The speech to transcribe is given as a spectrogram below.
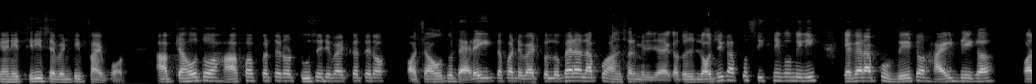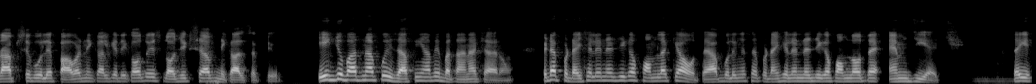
यानी थ्री सेवेंटी फाइव वॉट आप चाहो तो हाफ़ ऑफ़ करते रहो टू से डिवाइड करते रहो और चाहो तो डायरेक्ट एक दफ़ा डिवाइड कर लो, बहरहाल आपको आंसर मिल जाएगा। तो लॉजिक आपको सीखने को मिली कि अगर आपको वेट और हाइट देगा और आपसे बोले पावर निकाल के दिखाओ तो इस लॉजिक से आप निकाल सकते हो। एक जो बात मैं आपको इजाफी यहाँ पे बताना चाह रहा हूँ, बेटा पोटेंशियल एनर्जी का फॉर्मूला क्या होता है? आप बोलेंगे, सर पोटेंशियल एनर्जी का फॉर्मूला होता है एम जी एच सही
